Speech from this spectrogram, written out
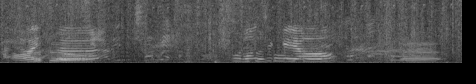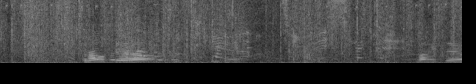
나이스. 알았어요. 소리, 소리, 소리. 던질게요. 네. 주방 없어요. 주방 있어요.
